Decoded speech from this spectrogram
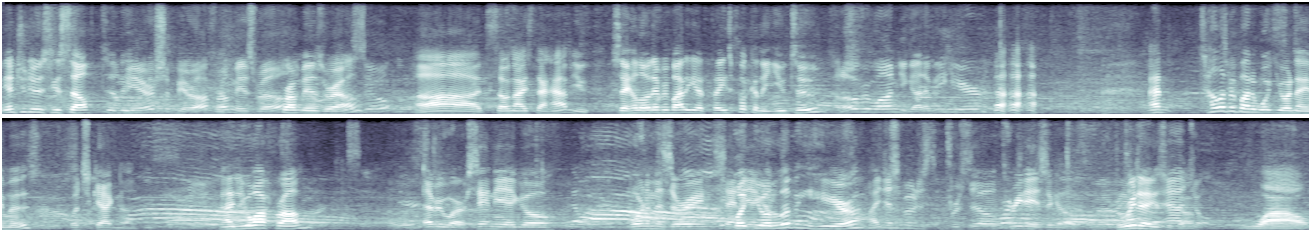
Introduce yourself to the Amir Shapira from Israel. from Israel. Ah, it's so nice to have you. Say hello to everybody at Facebook and the YouTube, Hello everyone, you gotta be here. and tell everybody what your name is. Butch Gagnon. And you are from, Everywhere. San Diego. Born in Missouri, San but Diego. you're living here I just moved to Brazil three days ago. three days I'm ago. Agel. Wow,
